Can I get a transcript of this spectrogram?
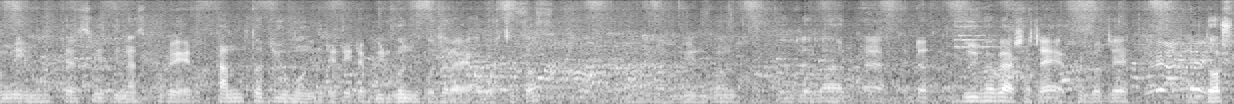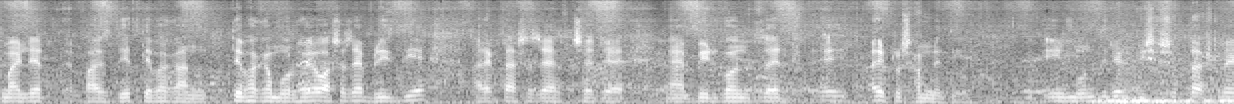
আমি এই মুহূর্তে আছি দিনাজপুরের কান্তজিউ মন্দিরের এটা বীরগঞ্জ উপজেলায় অবস্থিত। এটা দুইভাবে আসা যায়। এক হলো যে দশ মাইলের পাশ দিয়ে তেভাগা তেভাগা মোড় হয়েও আসা যায় ব্রিজ দিয়ে। আর একটা আসা যায় হচ্ছে যে বীরগঞ্জের এই একটু সামনে দিয়ে। এই মন্দিরের বিশেষত্ব আসলে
